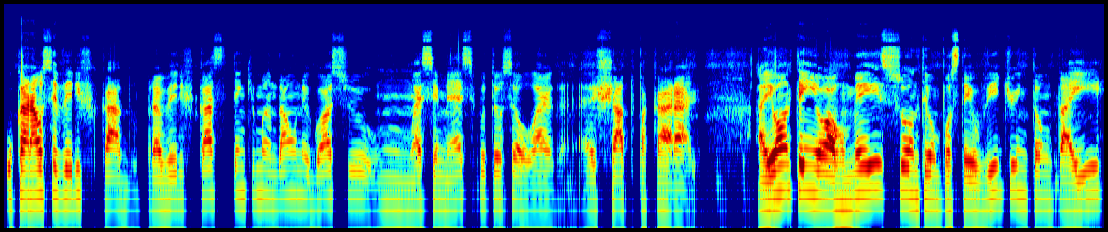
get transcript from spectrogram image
o canal ser verificado. Para verificar, você tem que mandar um negócio, um SMS pro teu celular, cara. É chato pra caralho. Aí ontem eu arrumei isso, ontem eu postei o vídeo, então tá aí.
